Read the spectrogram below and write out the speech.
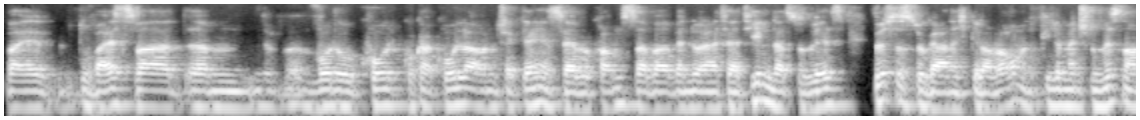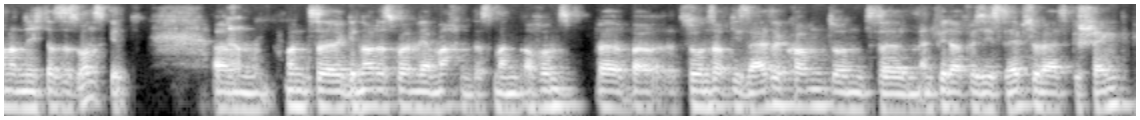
Weil du weißt zwar, ähm, wo du Coca-Cola und Jack Daniels herbekommst, aber wenn du Alternativen dazu willst, wüsstest du gar nicht genau warum. Und viele Menschen wissen auch noch nicht, dass es uns gibt. Ähm, ja. Und äh, genau das wollen wir machen, dass man auf uns, äh, zu uns auf die Seite kommt und äh, entweder für sich selbst oder als Geschenk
